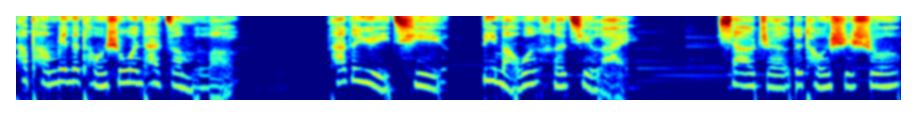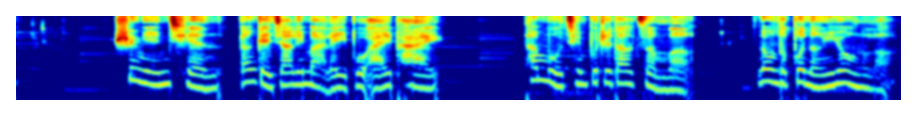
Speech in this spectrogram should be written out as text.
他旁边的同事问他怎么了，他的语气立马温和起来，笑着对同事说：“是年前刚给家里买了一部 iPad，他母亲不知道怎么弄得不能用了。”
